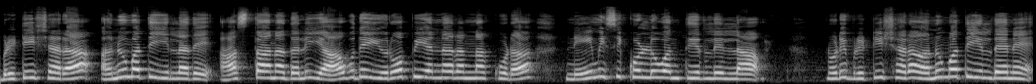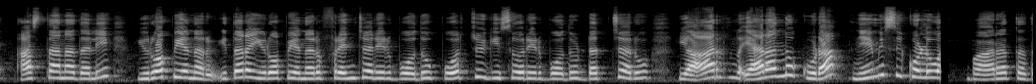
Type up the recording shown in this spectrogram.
ಬ್ರಿಟಿಷರ ಅನುಮತಿ ಇಲ್ಲದೆ ಆಸ್ಥಾನದಲ್ಲಿ ಯಾವುದೇ ಯುರೋಪಿಯನ್ನರನ್ನು ಕೂಡ ನೇಮಿಸಿಕೊಳ್ಳುವಂತಿರಲಿಲ್ಲ. ನೋಡಿ, ಬ್ರಿಟಿಷರ ಅನುಮತಿ ಇಲ್ಲದೇನೆ ಆಸ್ಥಾನದಲ್ಲಿ ಯುರೋಪಿಯನ್ನರು ಇತರ ಯುರೋಪಿಯನ್ನರು ಫ್ರೆಂಚರ್ ಇರ್ಬೋದು, ಪೋರ್ಚುಗೀಸರು ಇರ್ಬೋದು, ಡಚ್ಚರು ಯಾರ, ಯಾರನ್ನೂ ಕೂಡ ನೇಮಿಸಿಕೊಳ್ಳುವ ಭಾರತದ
